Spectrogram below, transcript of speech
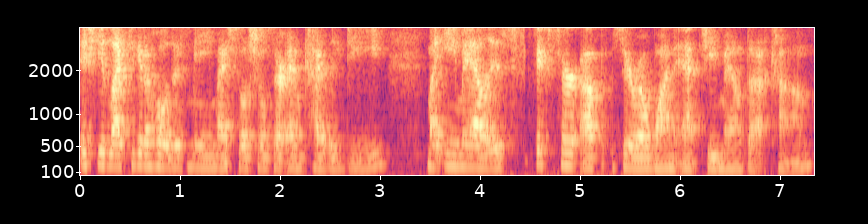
If you'd like to get a hold of me, my socials are mkylieD. My email is fixherup01 at gmail.com.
